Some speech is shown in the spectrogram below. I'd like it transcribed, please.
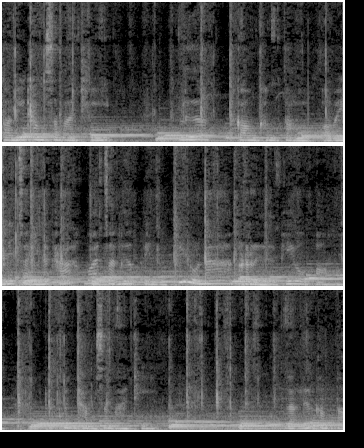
ตอนนี้ทำสมาธิ เลือกกองคำตอบเอาไว้ในใจนะคะ ว่าจะเลือกเป็นพี่ลูน่าหรือพี่โอปอทุกคนทำสมาธิ แล้วเลือกคำตอบ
